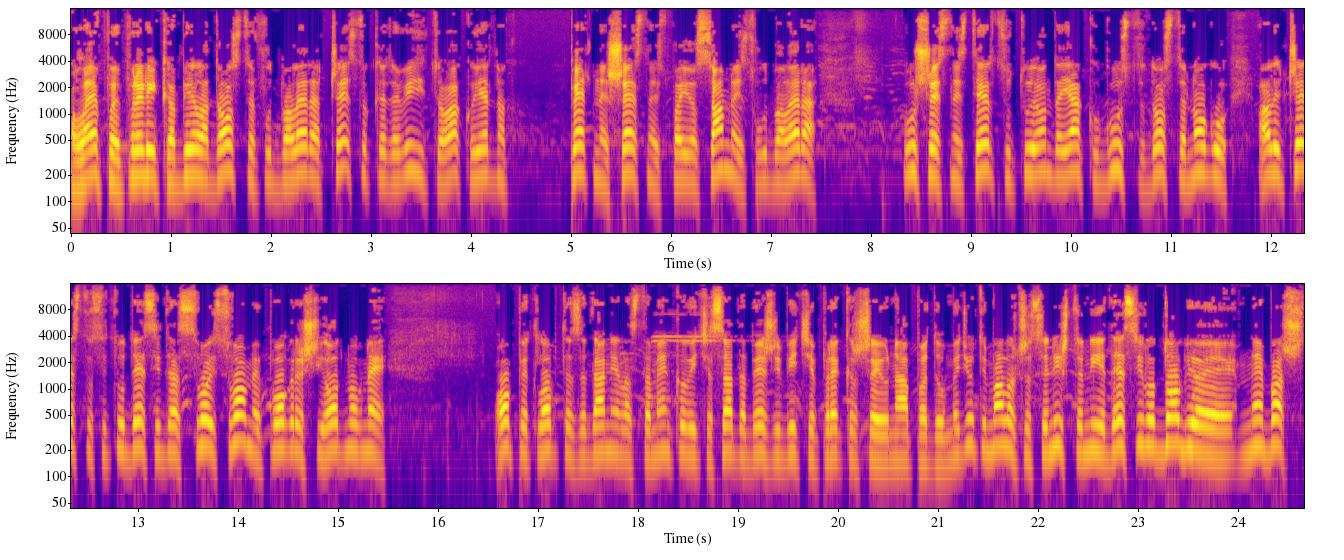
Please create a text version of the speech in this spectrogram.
Lepo je prilika bila dosta futbalera. Često kada vidite ovako jedno 15, 16 pa i 18 futbalera u 16 tercu, tu je onda jako gusto, dosta nogu, ali često se tu desi da svoj svome pogreši, odmogne, opet lopta za Danijela Stamenkovića, sada beži, bit će prekršaj u napadu. Međutim, malo što se ništa nije desilo, dobio je ne baš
